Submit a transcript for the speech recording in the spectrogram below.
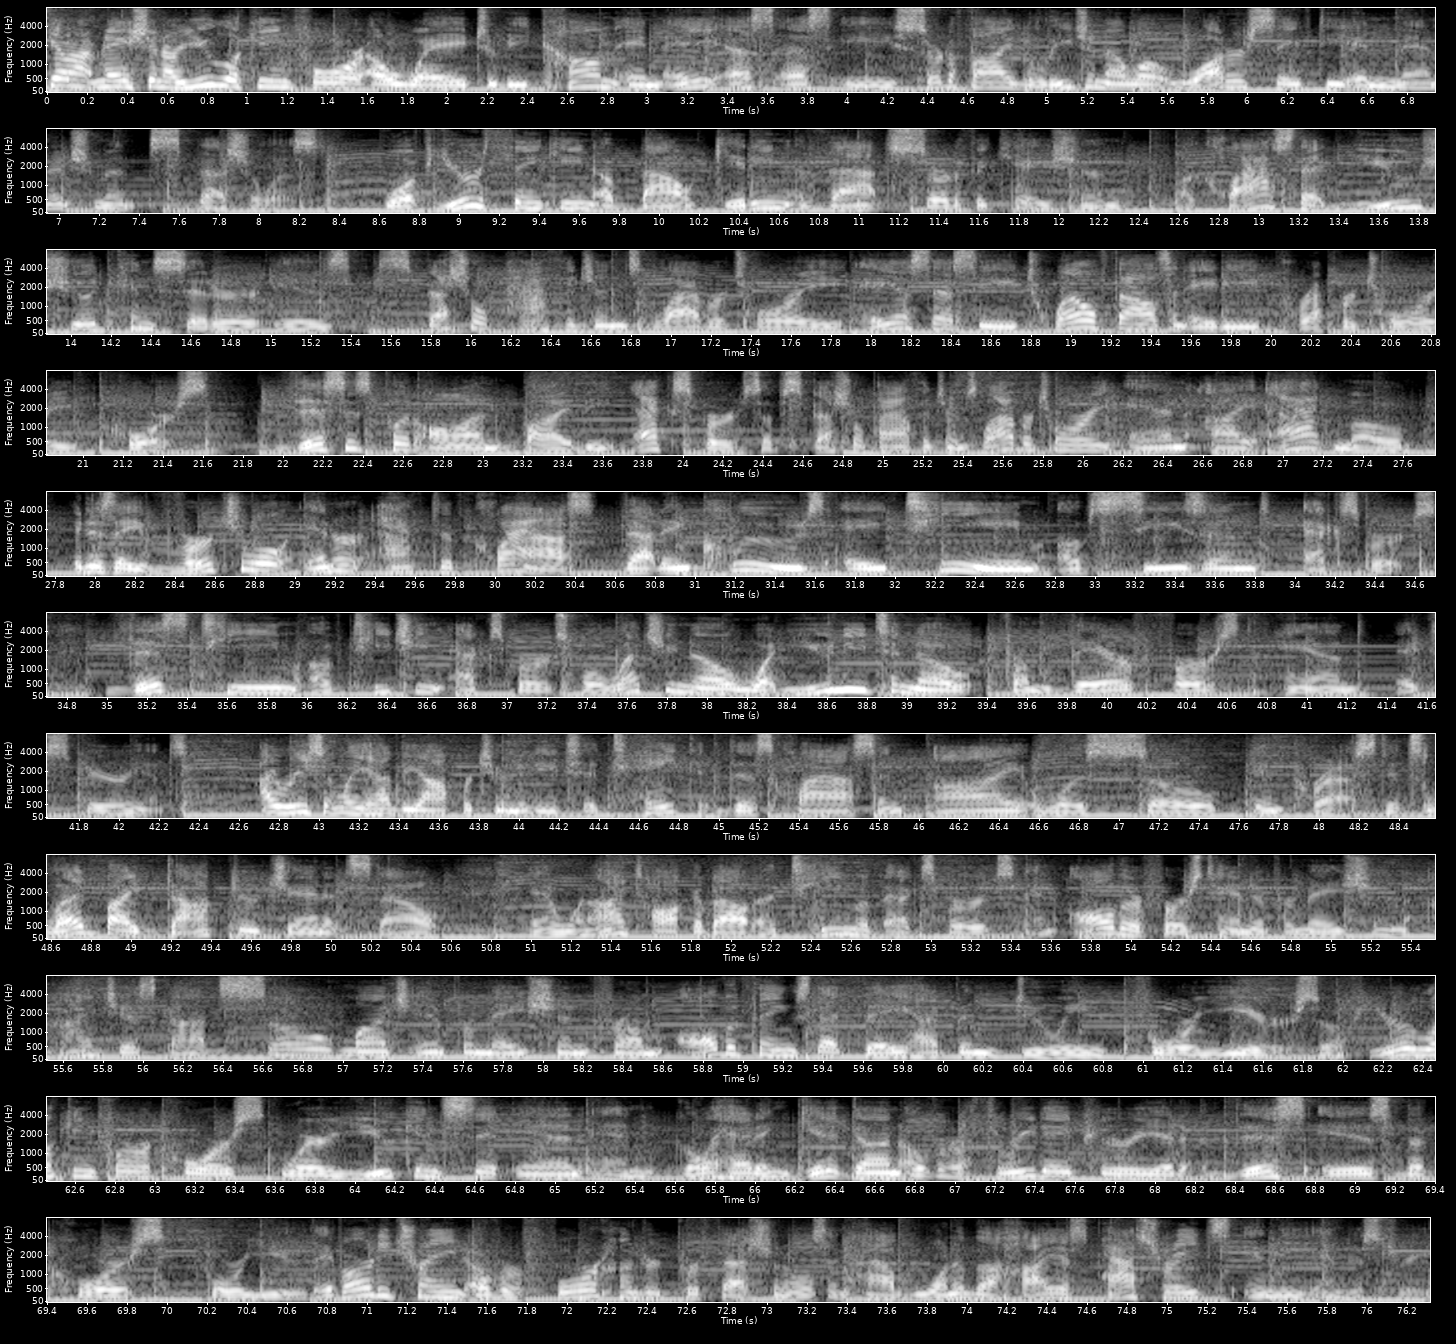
Scale Up Nation, are you looking for a way to become an ASSE certified Legionella water safety and management specialist? Well, if you're thinking about getting that certification, a class that you should consider is Special Pathogens Laboratory ASSE 12080 Preparatory Course. This is put on by the experts of Special Pathogens Laboratory and IAPMO. It is a virtual interactive class that includes a team of seasoned experts. This team of teaching experts will let you know what you need to know from their first-hand experience. I recently had the opportunity to take this class and I was so impressed. It's led by Dr. Janet Stout, and when I talk about a team of experts and all their firsthand information, I just got so much information from all the things that they have been doing for years. So if you're looking for a course where you can sit in and go ahead and get it done over a three day period, this is the course for you. They've already trained over 400 professionals and have one of the highest pass rates in the industry.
